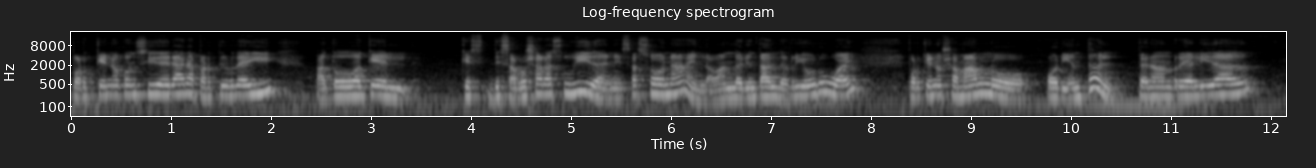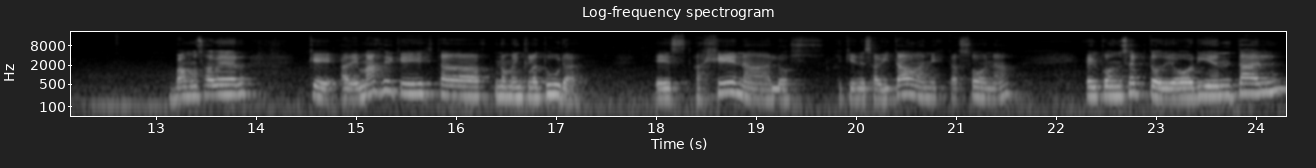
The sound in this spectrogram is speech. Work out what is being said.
¿por qué no considerar a partir de ahí a todo aquel que desarrollara su vida en esa zona, en la banda oriental del río Uruguay, ¿por qué no llamarlo oriental? Pero en realidad vamos a ver que además de que esta nomenclatura es ajena a los a quienes habitaban esta zona, el concepto de oriental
